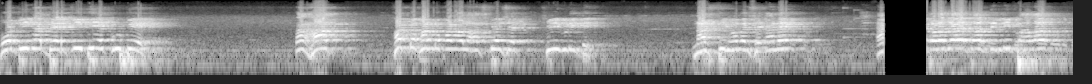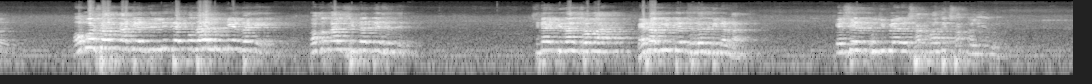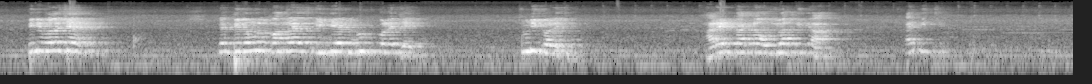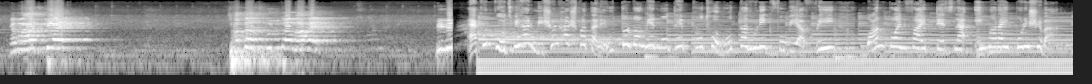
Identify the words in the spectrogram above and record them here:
বটিটা বেঁকি দিয়ে কুপিয়ে তার হাত খণ্ড খণ্ড করা হলো আজকেও সে শিলিগুড়িতে। নার্সিং হোমে সেখানে দিল্লি পালাম। অবসর কাটিয়ে দিল্লিতে কোথায় লুকিয়ে থাকে? গতকাল সিটাতে এসেছে। সিনাই বিধানসভা ভেটাগুড়িতে এসেছেন তিনারা এসে কুচবিহারের সাংবাদিক সম্মেলন তিনি বলেছেন যে তৃণমূল কংগ্রেস ইভিএম লুট করেছে, চুরি করেছে। হারের তো একটা অজুহাত দিতে তাই দিচ্ছে। এবং আজকে স্বতঃস্ফূর্ত ভাবে এখন কোচবিহার মিশন হাসপাতালে উত্তরবঙ্গের মধ্যে প্রথম অত্যাধুনিক phobia free one point five tesla MRI পরিষেবা।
